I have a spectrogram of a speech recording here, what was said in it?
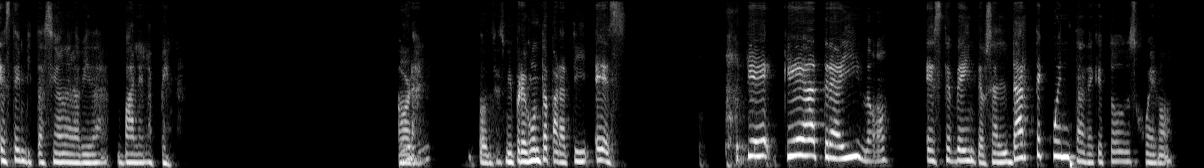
esta invitación a la vida vale la pena. Ahora, entonces, mi pregunta para ti es, ¿qué, ¿qué ha traído este 20? O sea, el darte cuenta de que todo es juego,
